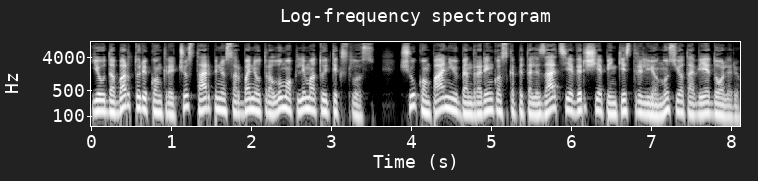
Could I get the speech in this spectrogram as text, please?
jau dabar turi konkrečius tarpinius arba neutralumo klimatui tikslus. Šių kompanijų bendra rinkos kapitalizacija viršyje 5 trilijonus JAV dolerių.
